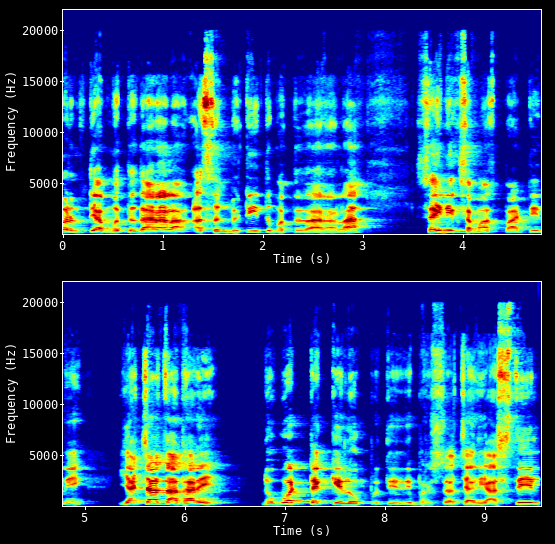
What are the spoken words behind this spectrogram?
परंतु त्या मतदाराला असंघटित मतदाराला सैनिक समाज पार्टीने याच्याच आधारे नव्वद टक्के लोकप्रतिनिधी भ्रष्टाचारी असतील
